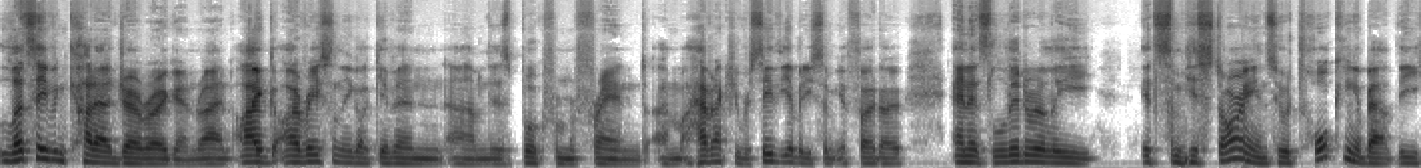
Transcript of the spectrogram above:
Let's even cut out Joe Rogan, right? I, I recently got given um, this book from a friend. Um, I haven't actually received it yet, but he sent me a photo, and it's literally it's some historians who are talking about the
